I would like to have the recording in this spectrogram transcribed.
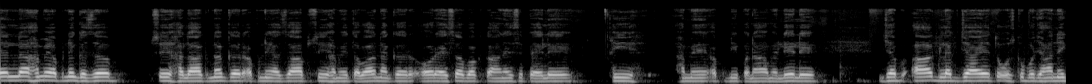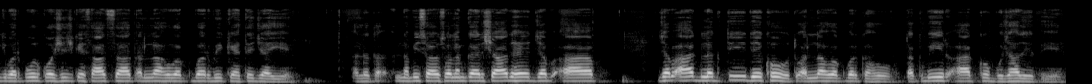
अल्लाह, हमें अपने गज़ब से हलाक न कर, अपने अजाब से हमें तबाह न कर और ऐसा वक्त आने से पहले ही हमें अपनी पनाह में ले ले। जब आग लग जाए तो उसको बुझाने की भरपूर कोशिश के साथ साथ अल्लाह अकबर भी कहते जाइए। अल्लाह नबी वसल्लम का इरशाद है, जब आप, जब आग लगती देखो तो अल्लाह अकबर कहो, तकबीर आग को बुझा देती है।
